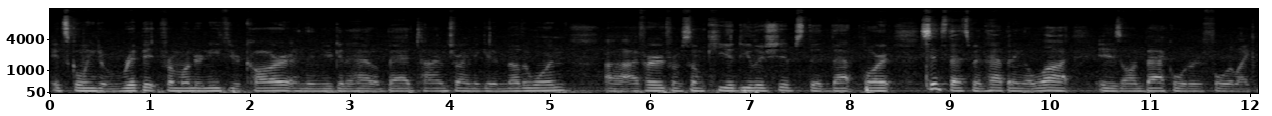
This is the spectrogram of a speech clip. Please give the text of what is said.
it's going to rip it from underneath your car and then you're going to have a bad time trying to get another one. Uh, I've heard from some Kia dealerships that that part, since that's been happening a lot, is on back order for like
